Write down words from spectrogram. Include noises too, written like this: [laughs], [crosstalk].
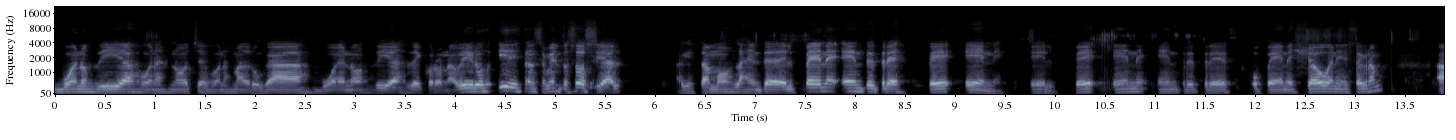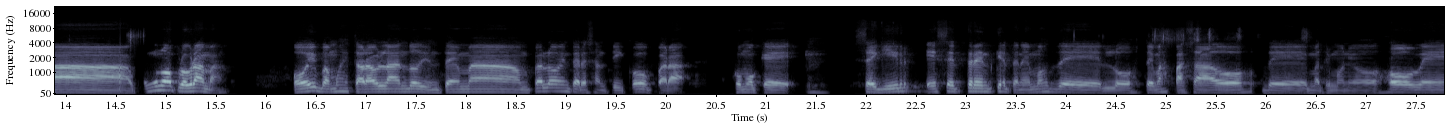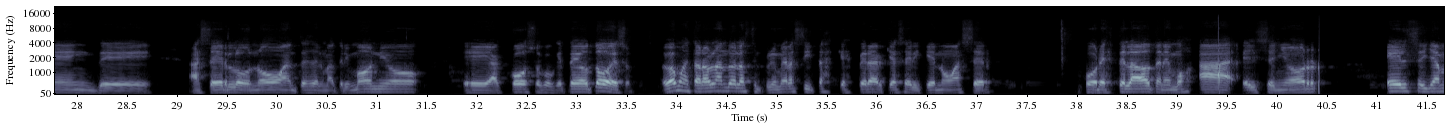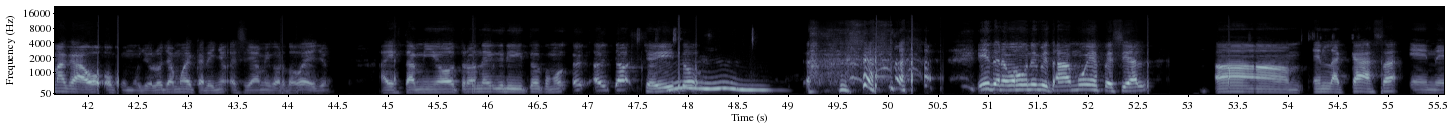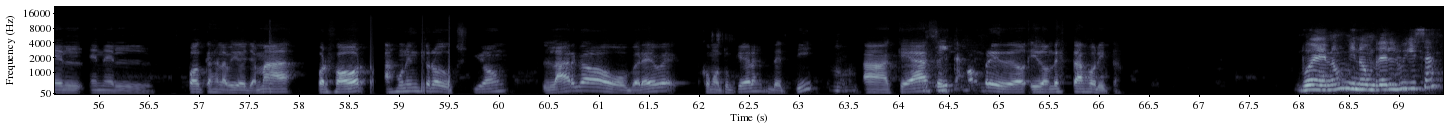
buenos días, buenas noches, buenas madrugadas, buenos días de coronavirus y distanciamiento social. Aquí estamos la gente del PN entre 3, PN, el PN entre 3 o PN Show en Instagram, a un nuevo programa. Hoy vamos a estar hablando de un tema un pelo interesantico para como que seguir ese trend que tenemos de los temas pasados, de matrimonio joven, de hacerlo o no antes del matrimonio, eh, acoso, coqueteo, todo eso. Hoy vamos a estar hablando de las primeras citas, qué esperar, qué hacer y qué no hacer. Por este lado tenemos a el señor, él se llama Gao, o como yo lo llamo de cariño, él se llama mi gordo bello. Ahí está mi otro negrito, como, ahí está, Cheito. [laughs] Y tenemos una invitada muy especial en la casa, en el, en el podcast, en la videollamada. Por favor, haz una introducción larga o breve, como tú quieras, de ti, a qué haces, tu nombre y, dónde estás ahorita. Bueno, mi nombre es Luisa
